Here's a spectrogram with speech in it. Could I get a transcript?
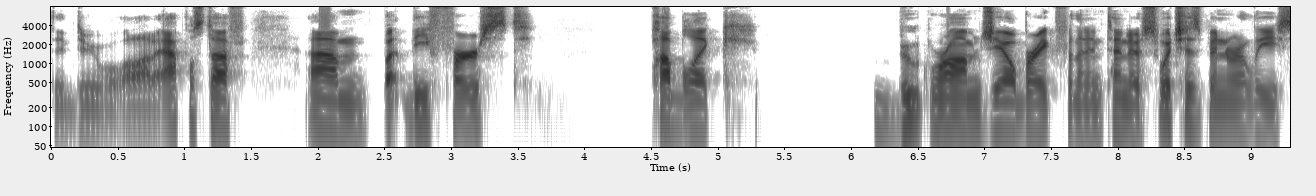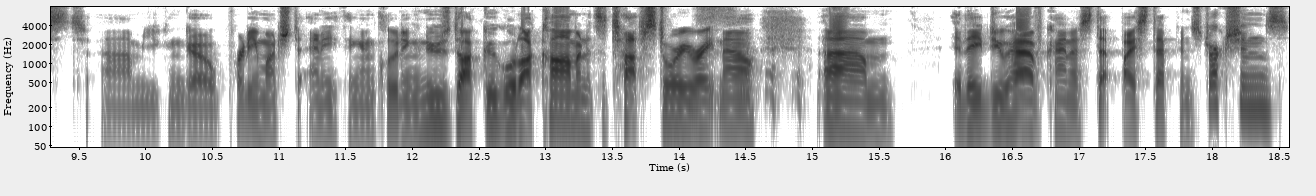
they do a lot of Apple stuff. Um, but the first public boot ROM jailbreak for the Nintendo Switch has been released. Um, you can go pretty much to anything, including news.google.com, and it's a top story right now. um, they do have kind of step by step instructions.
